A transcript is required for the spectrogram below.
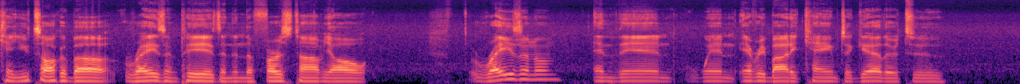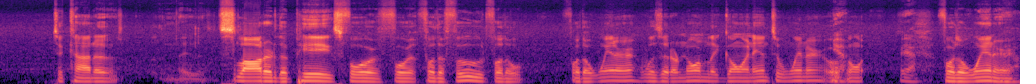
Can you talk about raising pigs and then the first time y'all raising them and then when everybody came together to to kind of slaughter the pigs for, for, for the food for the for the winter? Was it normally going into winter or yeah. going yeah. for the winter? Yeah.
